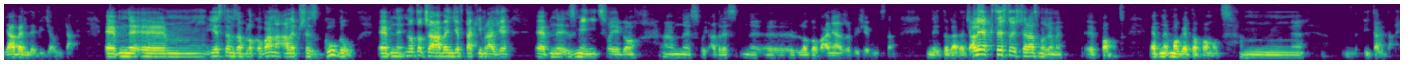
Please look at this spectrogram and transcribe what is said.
Ja będę widział i tak. Jestem zablokowana, ale przez Google, no to trzeba będzie w takim razie zmienić swojego swój adres logowania, żeby się móc tam dogadać. Ale jak chcesz, to jeszcze raz możemy pomóc. Mogę to pomóc i tak dalej.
